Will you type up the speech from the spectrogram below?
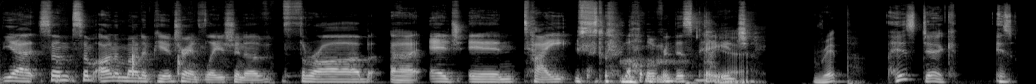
Yeah, some some onomatopoeia translation of throb, uh, edge in, tight, just all over this page. Rip. His dick is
